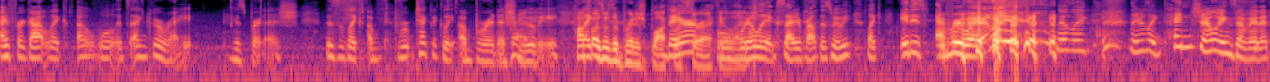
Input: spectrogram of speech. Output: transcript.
I forgot like oh well it's Edgar Wright. Who's British? This is like a br- technically a British Right. movie. Hot like, Fuzz was a British blockbuster, I feel like. really excited about this movie. Like it is everywhere. Like, there's like there's like ten showings of it at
